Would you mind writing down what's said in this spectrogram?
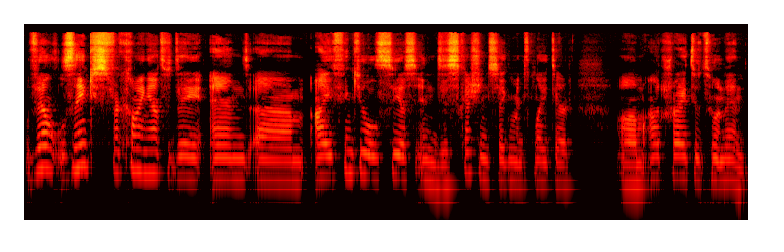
Well, thanks for coming out today, and um, I think you'll see us in discussion segment later. Um, I'll try to tune in.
